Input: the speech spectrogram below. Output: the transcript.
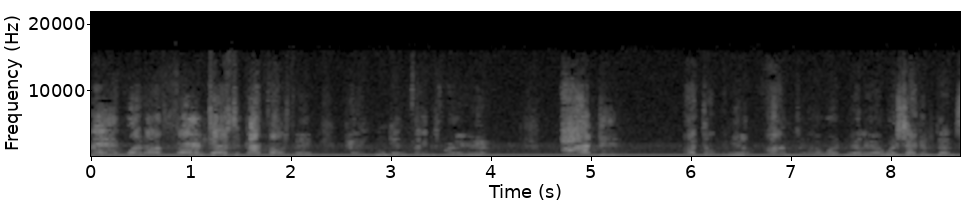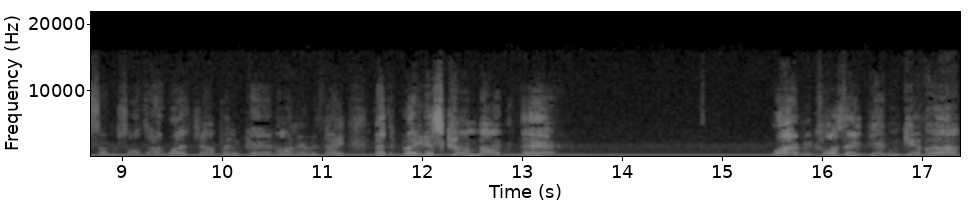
man, what a fantastic, I thought Peyton didn't think very good. I did. I told him, you know, I'm, I wasn't really, I wish I could have done somersaults. I was jumping and carrying on and everything, but the greatest comeback there why? Because they didn't give up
